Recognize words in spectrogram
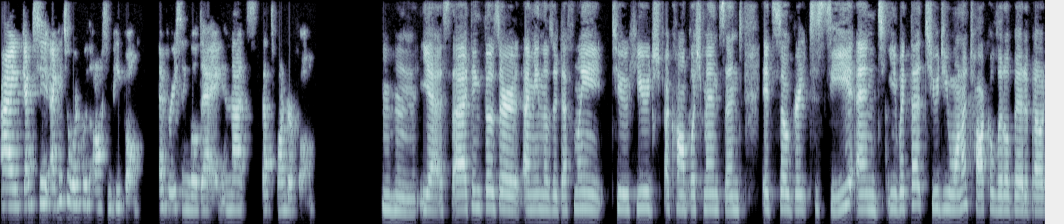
i get to i get to work with awesome people every single day and that's that's wonderful Mm-hmm. Yes, I think those are, I mean, those are definitely two huge accomplishments, and it's so great to see. And with that, too, do you want to talk a little bit about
